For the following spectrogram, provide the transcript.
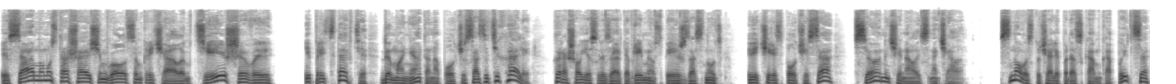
и самым устрашающим голосом кричал им «Тише вы!» И представьте, демонята на полчаса затихали. Хорошо, если за это время успеешь заснуть, ведь через полчаса все начиналось сначала. Снова стучали по доскам копытца,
